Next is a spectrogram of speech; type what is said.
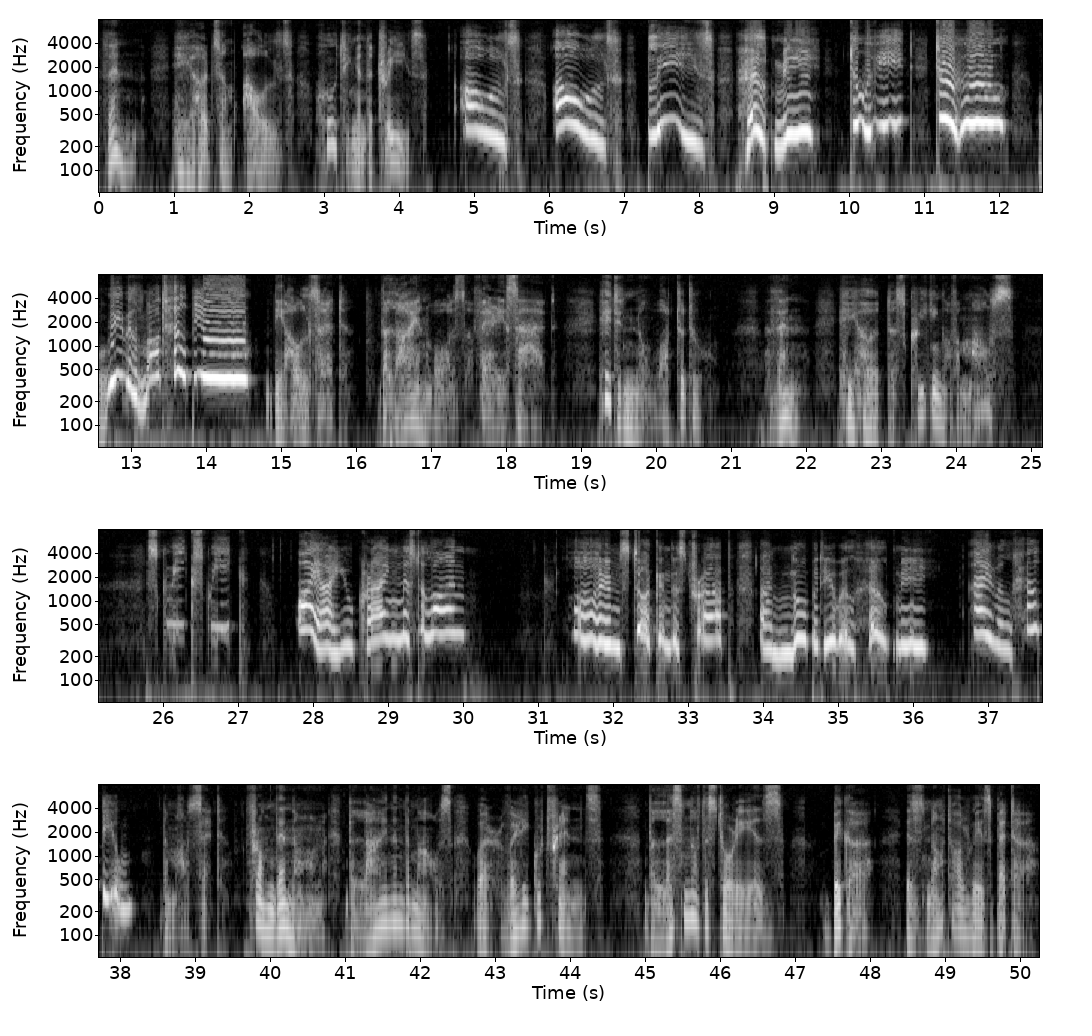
Then he heard some owls hooting in the trees. Owls! Owls! Please help me! To eat, to We will not help you, the owl said. The lion was very sad. He didn't know what to do. Then he heard the squeaking of a mouse. Squeak, squeak! Why are you crying, Mr. Lion? I am stuck in this trap, and nobody will help me. I will help you, the mouse said. From then on, the lion and the mouse were very good friends. The lesson of the story is bigger is not always better.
